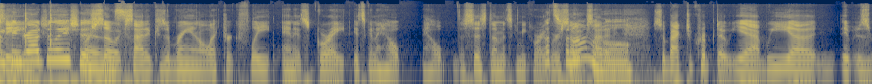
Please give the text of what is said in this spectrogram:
PWC. Congratulations. We're so excited because they're bringing an electric fleet, and it's great. It's going to help help the system. It's going to be great. That's We're so phenomenal. excited. So back to crypto. Yeah, we uh, it was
